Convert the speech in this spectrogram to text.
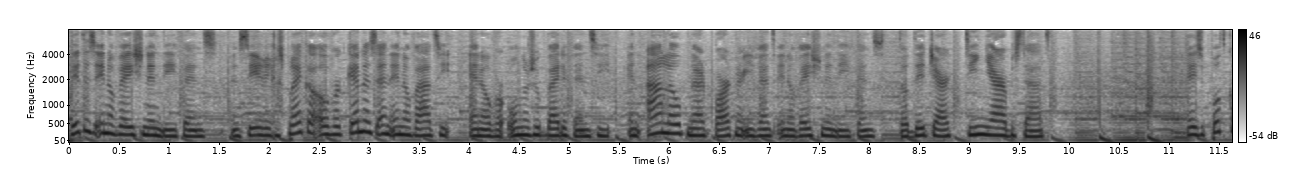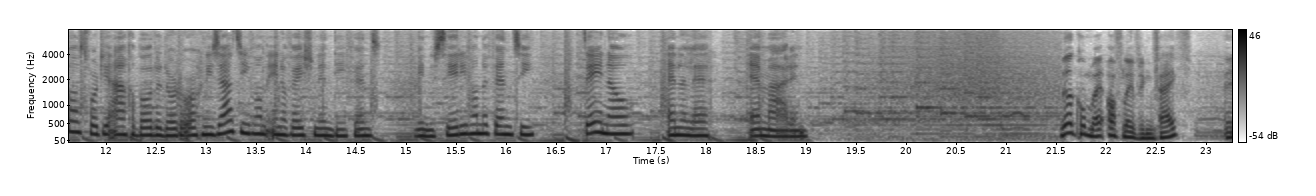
Dit is Innovation in Defense, een serie gesprekken over kennis en innovatie en over onderzoek bij Defensie in aanloop naar het partner-event Innovation in Defense dat dit jaar 10 jaar bestaat. Deze podcast wordt u aangeboden door de organisatie van Innovation in Defense, ministerie van Defensie, TNO, NLR en Marin. Welkom bij aflevering 5. Eh,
